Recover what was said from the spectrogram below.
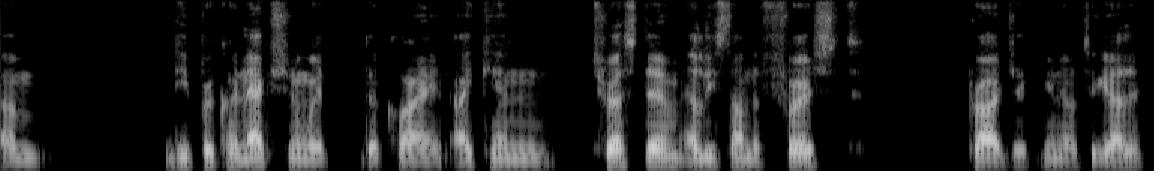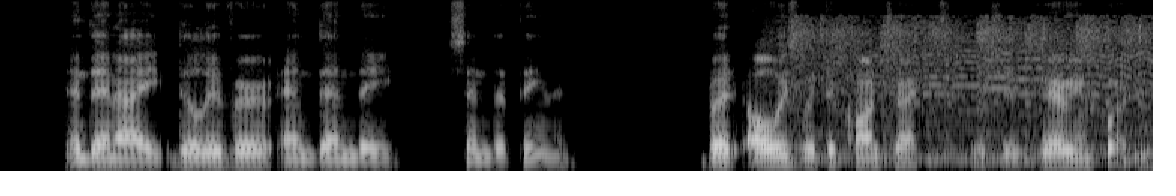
um, deeper connection with the client i can trust them at least on the first project you know together and then i deliver and then they send the payment. But always with the contract which is very important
